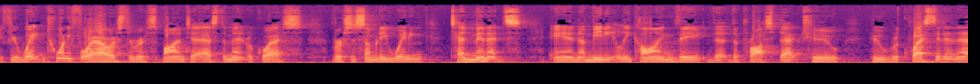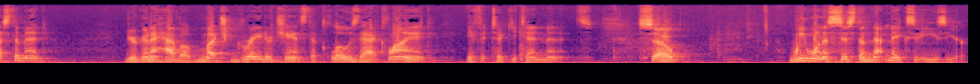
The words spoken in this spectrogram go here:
If you're waiting 24 hours to respond to estimate requests versus somebody waiting 10 minutes and immediately calling the, the, the prospect who, who requested an estimate, you're going to have a much greater chance to close that client if it took you 10 minutes. So, we want a system that makes it easier.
